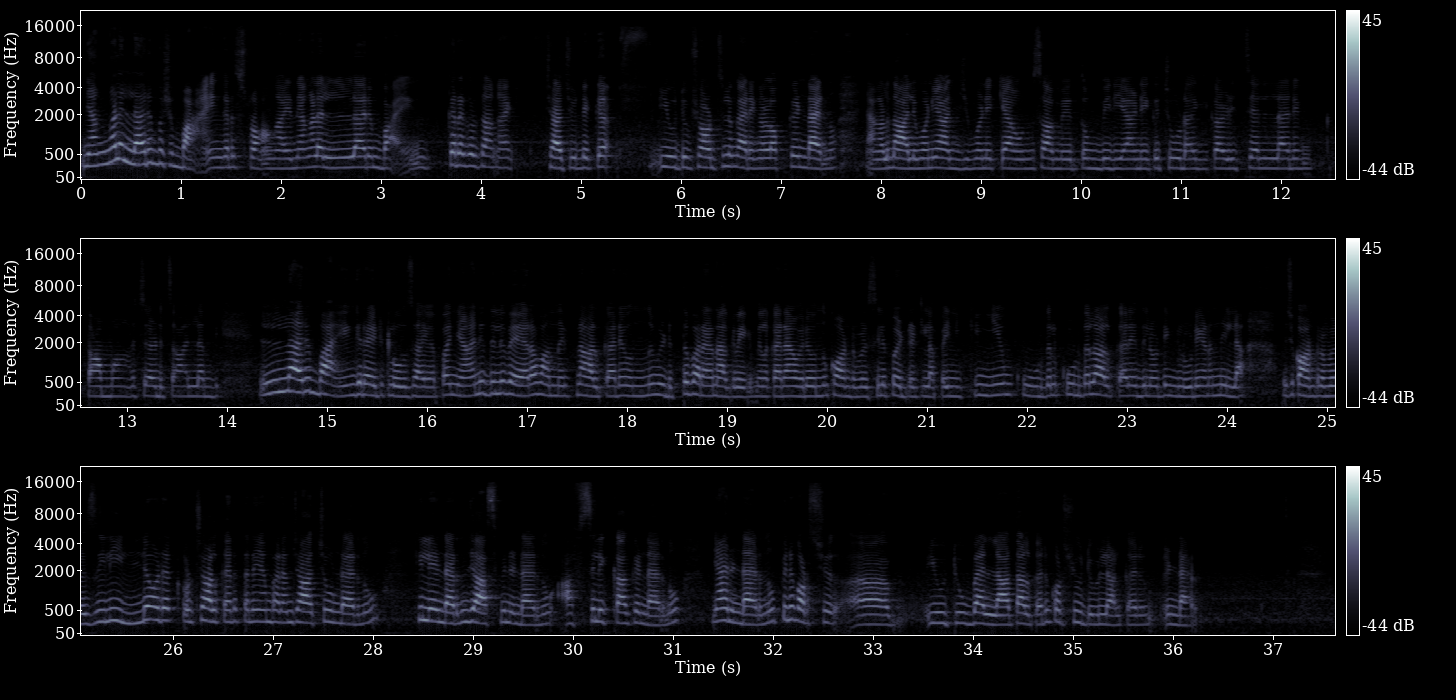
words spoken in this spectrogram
ഞങ്ങളെല്ലാവരും പക്ഷെ ഭയങ്കര സ്ട്രോങ് ആയി. ഞങ്ങളെല്ലാവരും ഭയങ്കര സ്ട്രോങ് ആയി. ചാച്ചുവിന്റെയൊക്കെ യൂട്യൂബ് ഷോർട്സിലും കാര്യങ്ങളിലൊക്കെ ഉണ്ടായിരുന്നു. ഞങ്ങൾ നാല് മണി മണിയൊക്കെ ആവുന്ന സമയത്തും ബിരിയാണിയൊക്കെ ചൂടാക്കി കഴിച്ച് എല്ലാവരും തമാശ അടിച്ച് അലമ്പി. എല്ലാവരും ഭയങ്കരമായിട്ട് ക്ലോസ് ആയി. അപ്പം ഞാനിതിൽ വേറെ വന്നിട്ടുള്ള ആൾക്കാരെ ഒന്നും എടുത്ത് പറയാൻ ആഗ്രഹിക്കുന്നില്ല. കാരണം അവരൊന്നും കോൺട്രവേഴ്സിയിൽ പെട്ടിട്ടില്ല. അപ്പം എനിക്ക് ഇനിയും കൂടുതൽ കൂടുതൽ ആൾക്കാരെ ഇതിലോട്ട് ഇൻക്ലൂഡ് ചെയ്യണമെന്നില്ല. പക്ഷെ കോൺട്രവേഴ്സിയിൽ ഇല്ല. അവിടെ കുറച്ച് ആൾക്കാരെ തന്നെ ഞാൻ പറയാം. ചാച്ചു ഉണ്ടായിരുന്നു ഹില ഉണ്ടായിരുന്നു ജാസ്മിൻ ഉണ്ടായിരുന്നു അഫ്സലിക്കാക്ക് ഉണ്ടായിരുന്നു ഞാനുണ്ടായിരുന്നു പിന്നെ കുറച്ച് യൂട്യൂബ് അല്ലാത്ത ആൾക്കാരും കുറച്ച് യൂട്യൂബിലെ ആൾക്കാരും ഉണ്ടായിരുന്നു.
